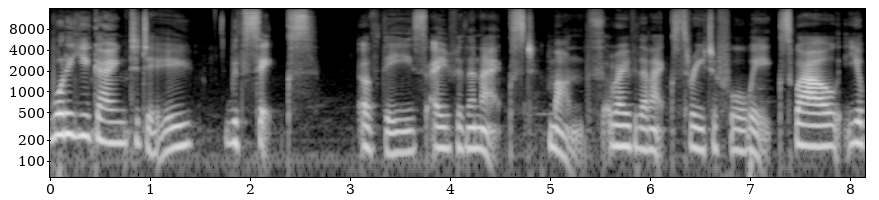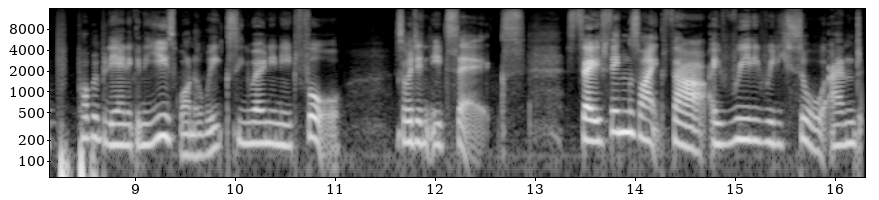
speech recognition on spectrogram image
what are you going to do with six of these over the next month or over the next three to four weeks? Well, you're probably only going to use one a week, so you only need four. So I didn't need six. So things like that, I really, really saw. And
